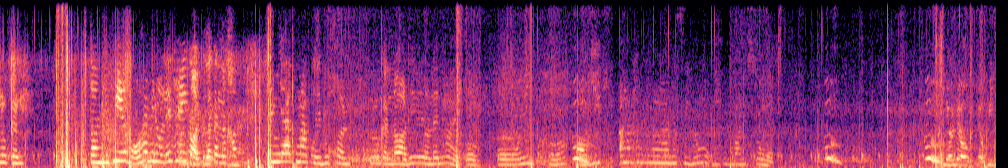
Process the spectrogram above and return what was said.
เรากัน ตอนนี้พี่ขอให้พี่โดเล่นให้ก่อนกัแล้วกันนะครับซึ่งยากมากเลยทุกคนดูกันรอที่พี่โดเล่นให้โอ้โอ้ยโอ้โหยิบเอามาทำงานนะสิลูกมันวันศุกร์เดี๋ยวเดี๋ยวเดี๋ยววิน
